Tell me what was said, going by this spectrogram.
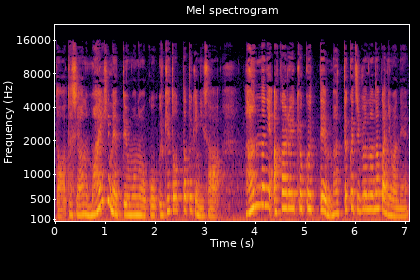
た。私あの「舞姫」っていうものをこう受け取った時にさあんなに明るい曲って全く自分の中にはね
